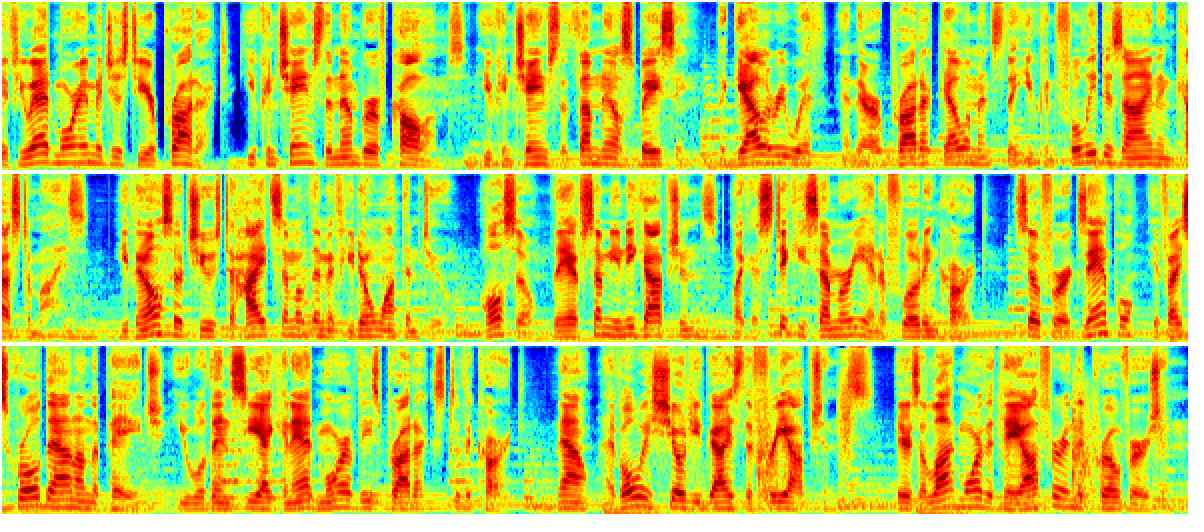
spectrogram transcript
If you add more images to your product, you can change the number of columns, you can change the thumbnail spacing, the gallery width, and there are product elements that you can fully design and customize. You can also choose to hide some of them if you don't want them to. Also, they have some unique options, like a sticky summary and a floating cart. So for example, if I scroll down on the page, you will then see I can add more of these products to the cart. Now, I've always showed you guys the free options. There's a lot more that they offer in the Pro version.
